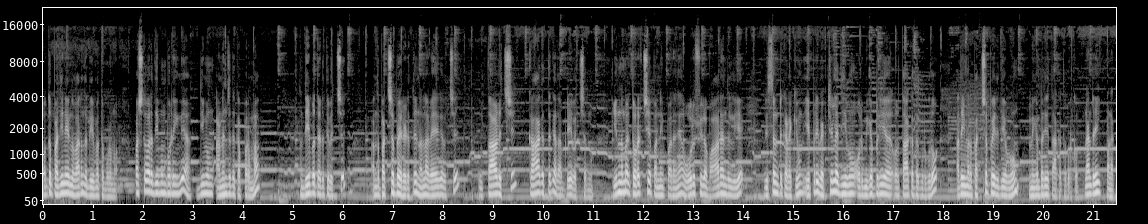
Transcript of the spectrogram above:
மொத்தம் பதினேழு வாரம் இந்த தீபத்தை போடணும். ஃபஸ்ட்டு வாரம் தீபம் போடுறீங்க இல்லையா? தீபம் அணைஞ்சதுக்கு அப்புறமா தீபத்தை எடுத்து வச்சு அந்த பச்சை பயிர் எடுத்து நல்லா வேக வச்சு தாளித்து காகத்துக்கு அதை அப்படியே வச்சிடணும். இந்த மாதிரி தொடர்ச்சியாக பண்ணி பாருங்கள் ஒரு சில வாரங்கள்லேயே ரிசல்ட் கிடைக்கும். எப்படி வெற்றில தீபம் ஒரு மிகப்பெரிய ஒரு தாக்கத்தை கொடுக்குதோ அதே மாதிரி பச்சை பயிர் தீபமும் மிகப்பெரிய தாக்கத்தை கொடுக்கும். நன்றி வணக்கம்.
